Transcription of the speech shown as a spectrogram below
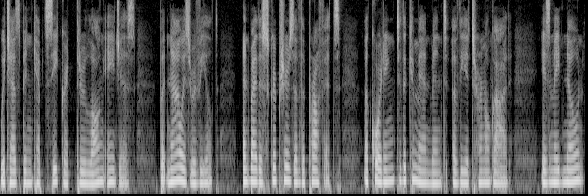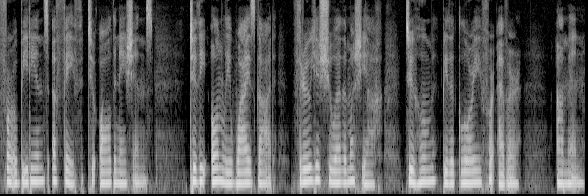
which has been kept secret through long ages, but now is revealed, and by the scriptures of the prophets, according to the commandment of the eternal God, is made known for obedience of faith to all the nations, to the only wise God, through Yeshua the Mashiach, to whom be the glory forever. Amen.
